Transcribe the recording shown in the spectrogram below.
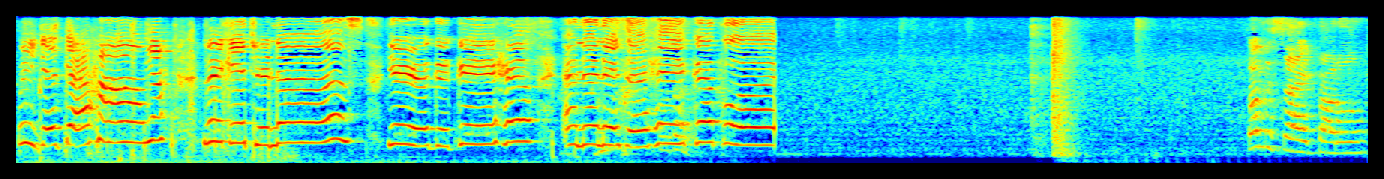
we just got home. Yeah, look at your nose. You're a good girl. And then there's a hiccup boy. Fungicide bottle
